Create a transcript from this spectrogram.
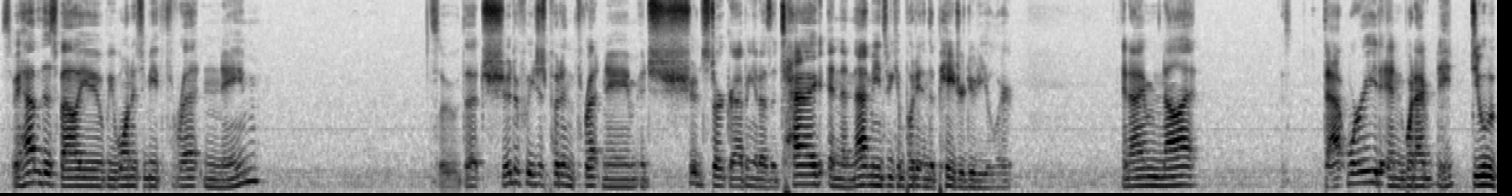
So we have this value. We want it to be threat name. So that should, if we just put in threat name, it should start grabbing it as a tag, and then that means we can put it in the PagerDuty alert and I'm not that worried. And when I do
